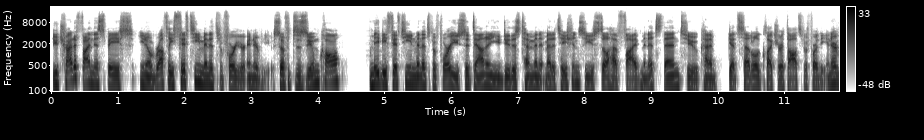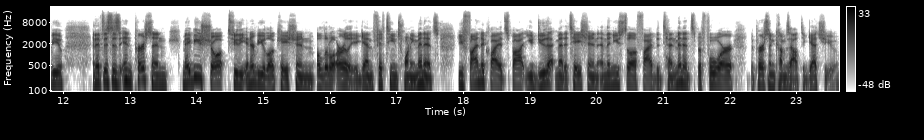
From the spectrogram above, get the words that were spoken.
you try to find this space, you know, roughly 15 minutes before your interview. So if it's a Zoom call, maybe 15 minutes before you sit down and you do this 10 minute meditation. So you still have five minutes then to kind of get settled, collect your thoughts before the interview. And if this is in person, maybe you show up to the interview location a little early, again, 15, 20 minutes. You find a quiet spot, you do that meditation, and then you still have five to 10 minutes before the person comes out to get you.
